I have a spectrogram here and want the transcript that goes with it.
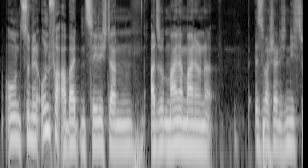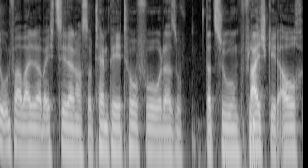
Und zu den unverarbeiteten zähle ich dann, also meiner Meinung nach, ist wahrscheinlich nicht so unverarbeitet, aber ich zähle da noch so Tempeh, Tofu oder so dazu. Fleisch geht auch.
